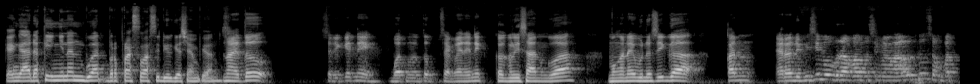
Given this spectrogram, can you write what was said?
Kayak nggak ada keinginan buat berprestasi di Liga Champion. Nah itu sedikit nih buat menutup segmen ini kegelisahan gua mengenai Bundesliga. Kan era divisi beberapa musim yang lalu tuh sempat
